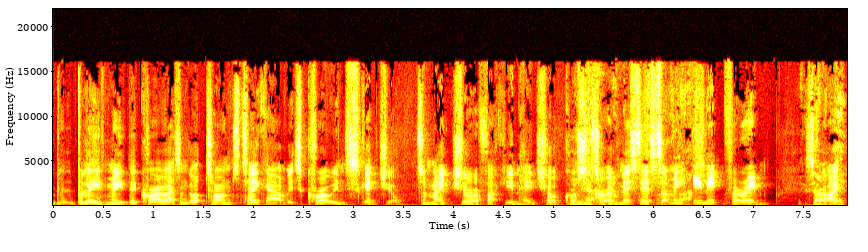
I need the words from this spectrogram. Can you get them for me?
b- believe me, the crow hasn't got time to take out of its crowing schedule to make sure a fucking hedgehog crosses the road unless there's something in it for him. Exactly. Right?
